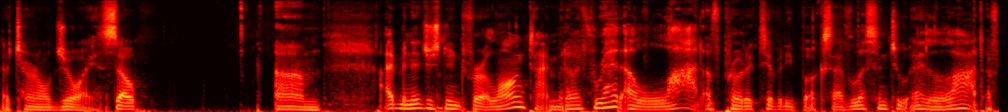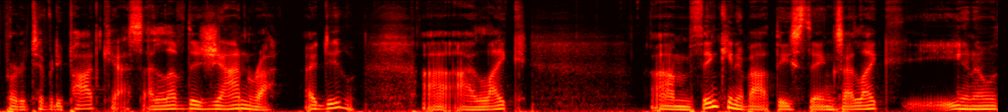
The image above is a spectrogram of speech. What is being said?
eternal joy. So um, I've been interested for a long time, but I've read a lot of productivity books. I've listened to a lot of productivity podcasts. I love the genre. I do. Uh, I like um, thinking about these things. I like, you know,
